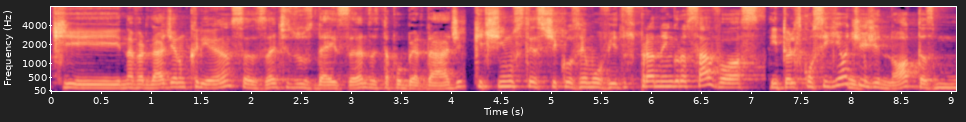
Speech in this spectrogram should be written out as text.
que na verdade eram crianças antes dos 10 anos, antes da puberdade, que tinham os testículos removidos para não engrossar a voz. Então eles conseguiam atingir notas muito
